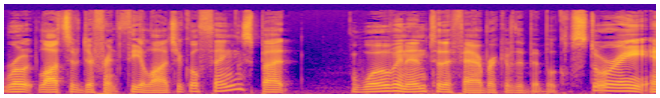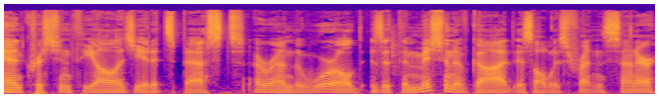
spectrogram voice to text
wrote lots of different theological things, but woven into the fabric of the biblical story and Christian theology at its best around the world is that the mission of God is always front and center.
